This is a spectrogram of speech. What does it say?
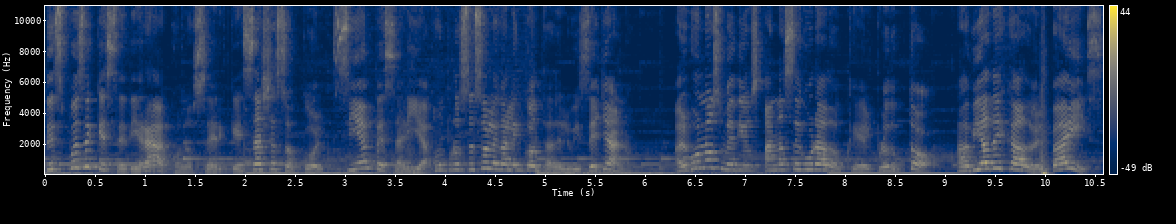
Después de que se diera a conocer que Sasha Sokol sí empezaría un proceso legal en contra de Luis de Llano, algunos medios han asegurado que el productor había dejado el país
